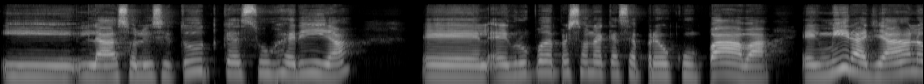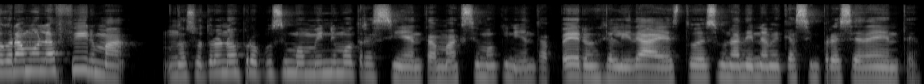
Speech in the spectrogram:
y la solicitud que sugería el, grupo de personas que se preocupaba en, mira, ya logramos la firma, nosotros nos propusimos mínimo 300, máximo 500, pero en realidad esto es una dinámica sin precedente.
